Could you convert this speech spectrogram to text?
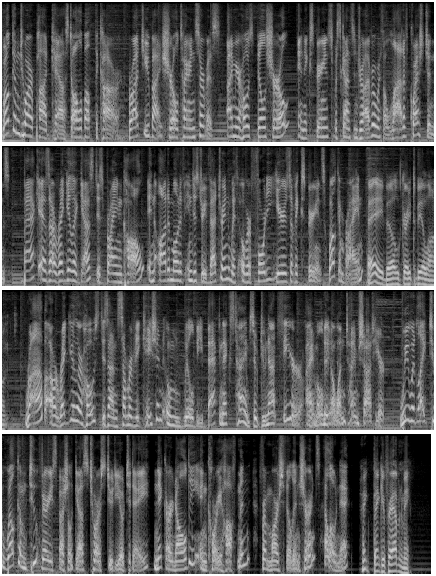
Welcome to our podcast, All About the Car, brought to you by Sherrill Tire and Service. I'm your host, Bill Sherrill, an experienced Wisconsin driver with a lot of questions. Back as our regular guest is Brian Call, an automotive industry veteran with over 40 years of experience. Welcome, Brian. Hey, Bill. Great to be along. Rob, our regular host, is on summer vacation and will be back next time, so do not fear. I'm only a one time shot here. We would like to welcome two very special guests to our studio today Nick Arnaldi and Corey Hoffman from Marshfield Insurance. Hello, Nick. Hey, thank you for having me.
